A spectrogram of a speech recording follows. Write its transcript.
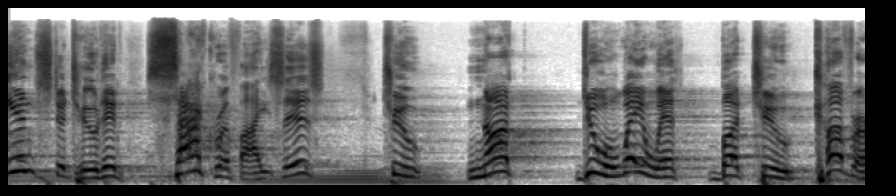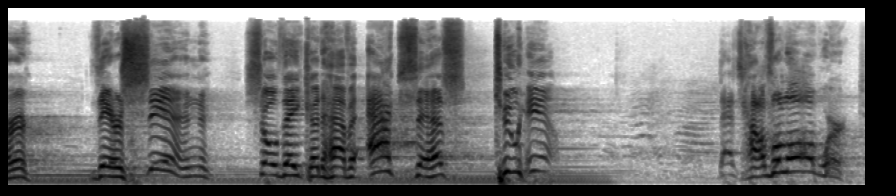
instituted sacrifices to not do away with, but to cover their sin so they could have access to Him. That's how the law worked.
